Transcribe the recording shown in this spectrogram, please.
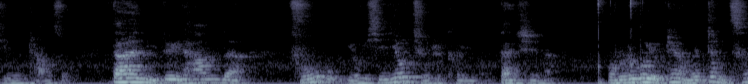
提供场所。当然，你对他们的服务有一些要求是可以的。但是呢，我们如果有这样的政策，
